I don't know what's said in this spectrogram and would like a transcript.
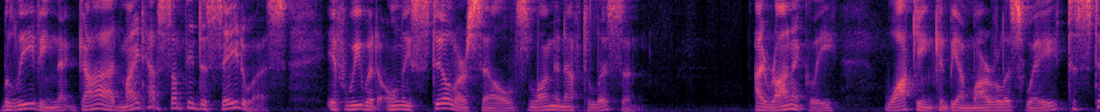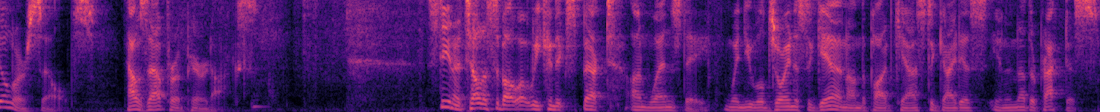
believing that God might have something to say to us if we would only still ourselves long enough to listen. Ironically, walking can be a marvelous way to still ourselves. How's that for a paradox? Stina, tell us about what we can expect on Wednesday when you will join us again on the podcast to guide us in another practice.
